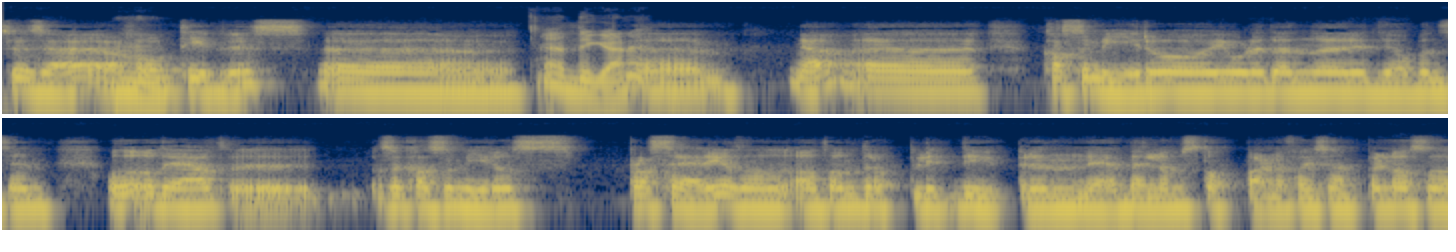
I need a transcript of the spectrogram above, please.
syns jeg. I hvert fall mm. tidvis. Uh, jeg digger den. Uh, ja, eh, Casemiro gjorde den ryddejobben sin. Og, og, det at eh, altså Casemiros plassering. Altså at han dropper litt dypere ned mellom stopperne f.eks. og så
